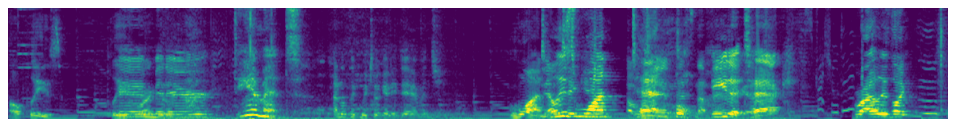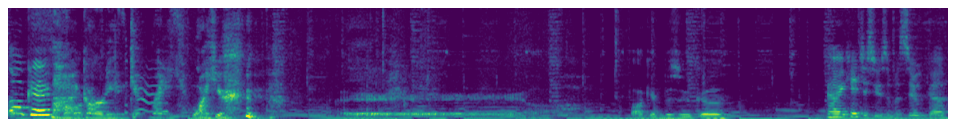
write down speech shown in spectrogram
Oh please, please In work. midair. Damn it! I don't think we took any damage. One, at Didn't least take one, any- oh, ten. 10, that's not bad, Eat I it. Tack. Riley's like, "Mm, okay. My guardian, get ready. Why here? Fucking bazooka. no, you can't just use a bazooka.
